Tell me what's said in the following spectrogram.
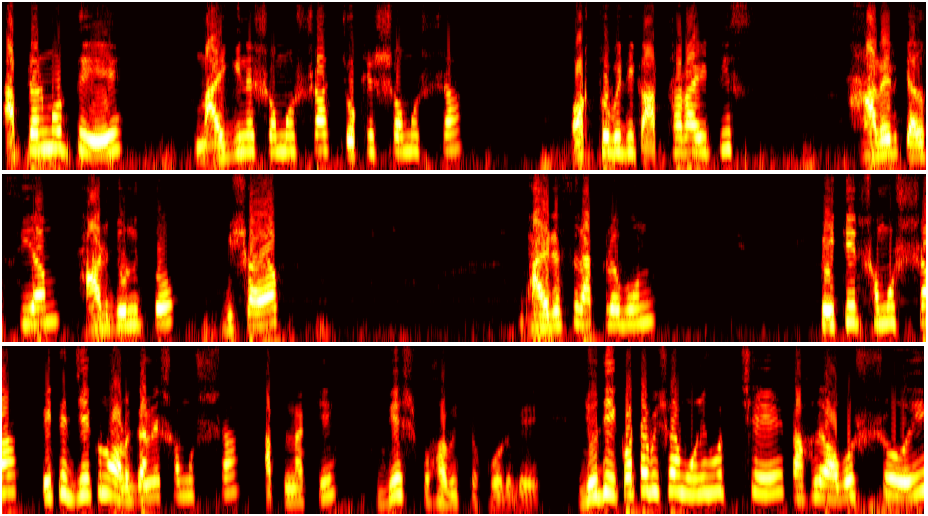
আপনার মধ্যে মাইগ্রেনের সমস্যা, চোখের সমস্যা অর্থোপেডিক আর্থারাইটিস হাড়ের ক্যালসিয়াম হাড়জনিত বিষয়ক ভাইরাসের আক্রমণ, পেটের সমস্যা পেটের যে কোনো অর্গানের সমস্যা আপনাকে বেশ প্রভাবিত করবে। যদি একটা বিষয় মনে হচ্ছে, তাহলে অবশ্যই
